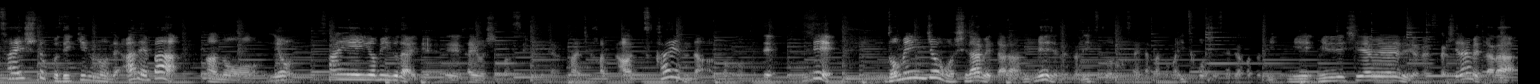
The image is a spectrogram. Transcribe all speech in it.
再取得できるのであれば、あの、3営業日ぐらいで、ね、対応しますよ、みたいな感じで、あ、使えんだと思って。で、ドメイン情報調べたら、見えるじゃないですか、いつ登録されたかとか、いつ更新されたかとか見、見、見調べられるじゃないですか。調べたら、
